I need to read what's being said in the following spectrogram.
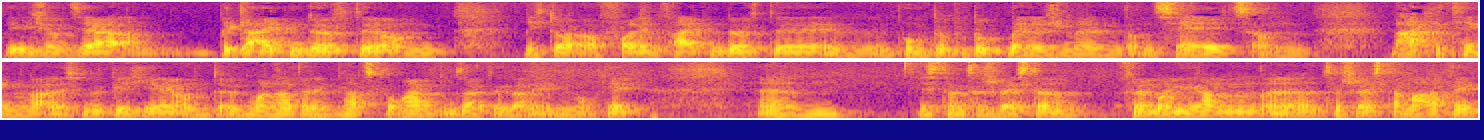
den ich schon sehr begleiten dürfte und mich dort auch voll entfalten dürfte in, in puncto Produktmanagement und Sales und Marketing und alles Mögliche und irgendwann hat er den Platz geräumt und sagte dann eben, okay, ähm, ist dann zur Schwesterfirma gegangen, äh, zur Schwestermarke.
